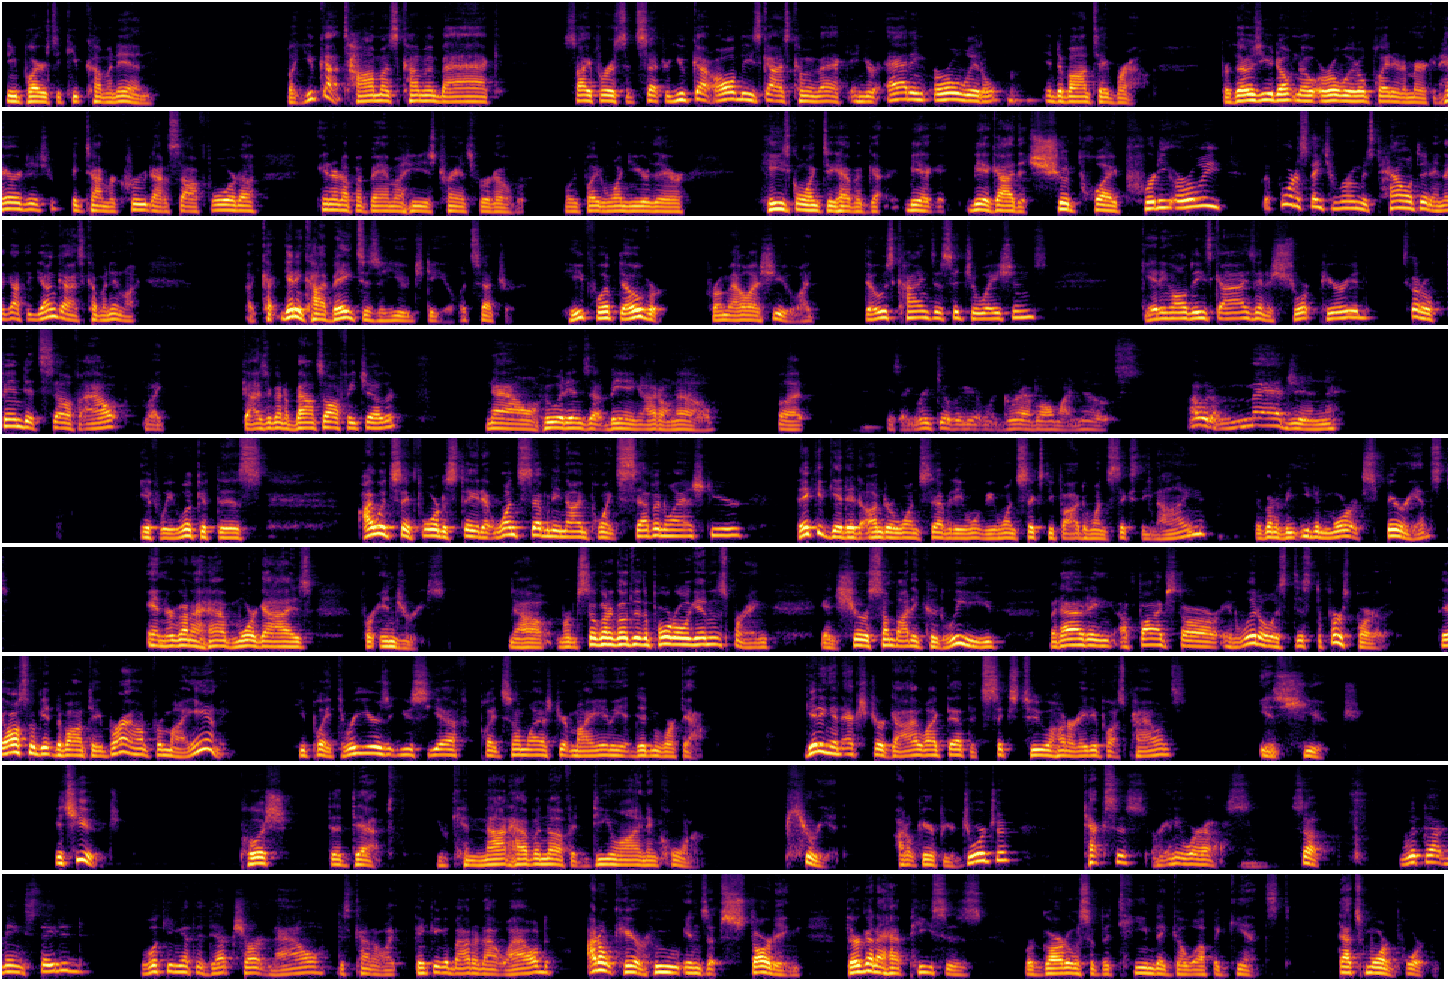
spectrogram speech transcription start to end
need players to keep coming in. But you've got Thomas coming back, Cypress, etc. You've got all these guys coming back, and you're adding Earl Little and Davonte Brown. For those of you who don't know, Earl Little played at American Heritage, big time recruit out of South Florida, ended up at Bama. He is transferred over. Only played one year there. He's going to have a guy, be a be a guy that should play pretty early. But Florida State's room is talented, and they got the young guys coming in. Like uh, getting Kai Bates is a huge deal, etc. He flipped over from LSU. Like those kinds of situations, getting all these guys in a short period, it's going to fend itself out. Like guys are going to bounce off each other. Now, who it ends up being, I don't know. But as I reach over here and grab all my notes, I would imagine if we look at this, I would say Florida State at 179.7 last year, they could get it under 170, it won't be 165 to 169. They're going to be even more experienced and they're going to have more guys for injuries. Now, we're still going to go through the portal again in the spring, and sure, somebody could leave, but having a five star in Little is just the first part of it. They also get Davonte Brown from Miami. He played three years at UCF, played some last year at Miami. It didn't work out. Getting an extra guy like that that's 6'2, 180 plus pounds is huge. It's huge. Push the depth. You cannot have enough at D line and corner, period. I don't care if you're Georgia, Texas, or anywhere else. So, with that being stated, looking at the depth chart now, just kind of like thinking about it out loud, I don't care who ends up starting. They're going to have pieces regardless of the team they go up against. That's more important.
